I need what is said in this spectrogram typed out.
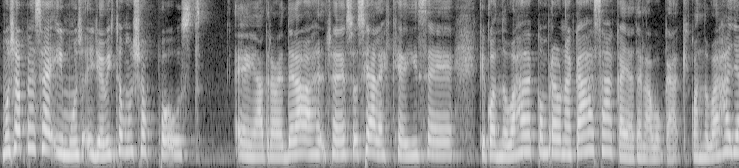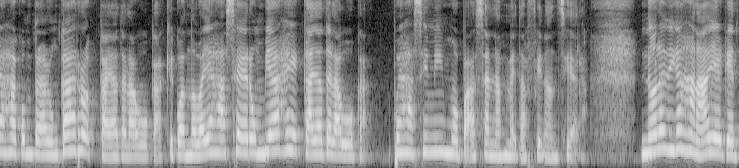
Muchas veces, y, yo he visto muchos posts eh, a través de las redes sociales que dice que cuando vas a comprar una casa, cállate la boca, que cuando vayas a comprar un carro, cállate la boca, que cuando vayas a hacer un viaje, cállate la boca. Pues así mismo pasa en las metas financieras. No le digas a nadie que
